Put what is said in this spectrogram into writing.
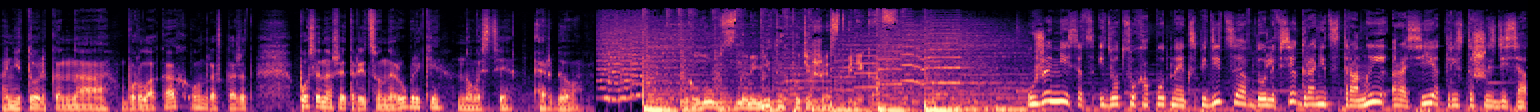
а не только на бурлаках, он расскажет после нашей традиционной рубрики «Новости РГО». Клуб знаменитых путешественников – уже месяц идет сухопутная экспедиция вдоль всех границ страны «Россия-360».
